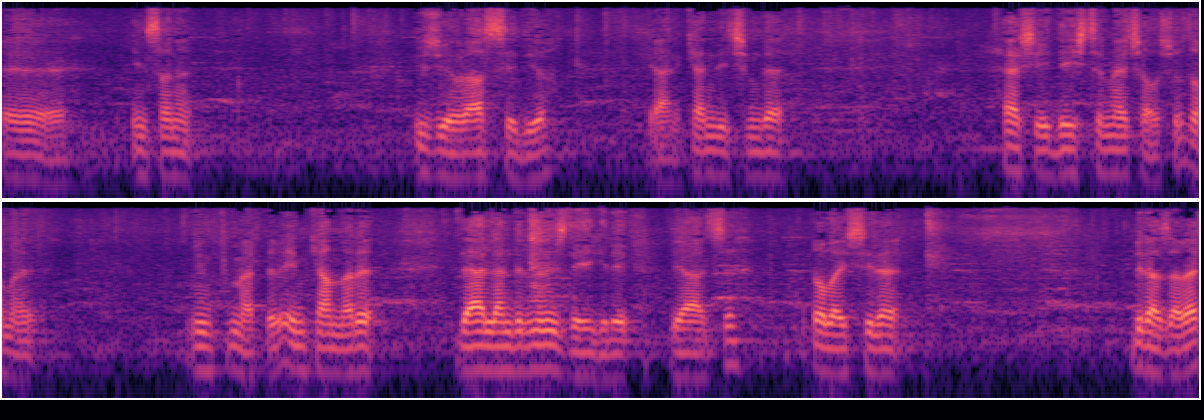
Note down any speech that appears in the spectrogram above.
e, insanı üzüyor, rahatsız ediyor. Yani kendi içimde her şeyi değiştirmeye çalışıyoruz ama mümkün mertebe imkanları değerlendirmenizle ilgili bir hadise. Dolayısıyla biraz evvel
